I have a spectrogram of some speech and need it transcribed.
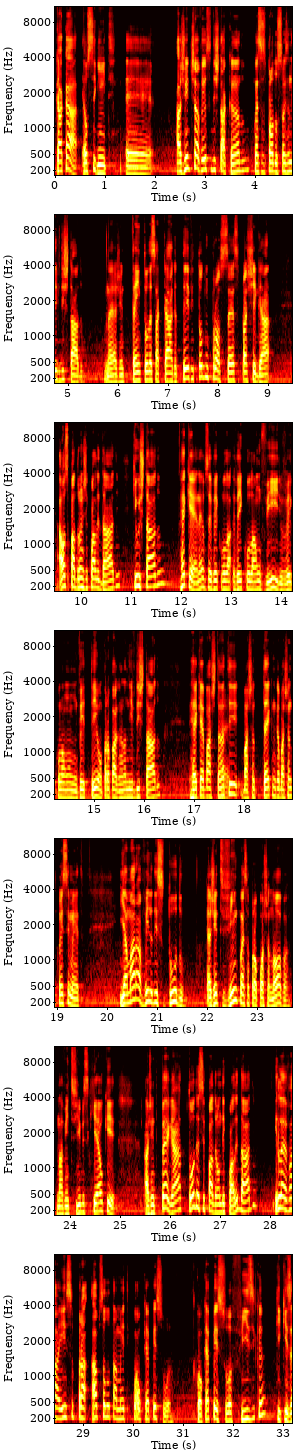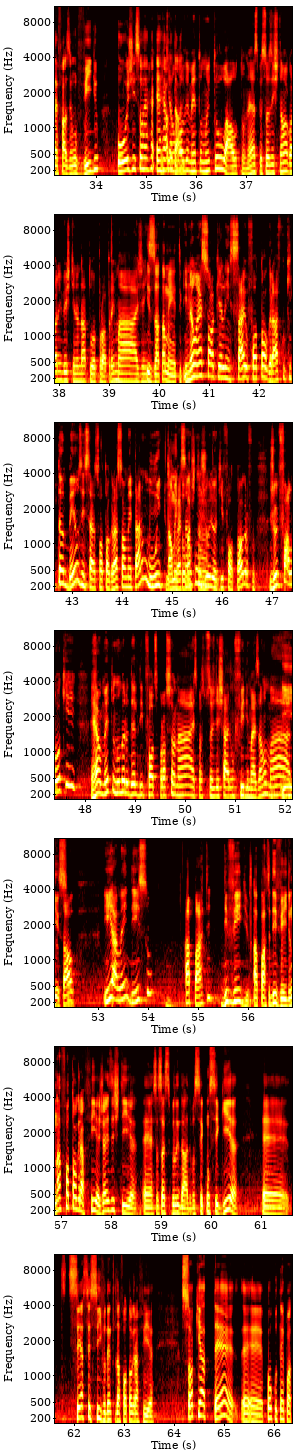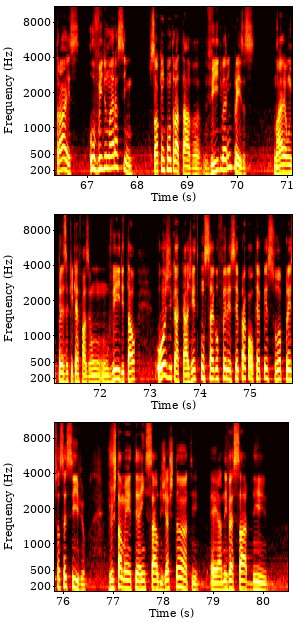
Kaká, é o seguinte, é, a gente já veio se destacando com essas produções a nível de estado, né? A gente tem toda essa carga, teve todo um processo para chegar aos padrões de qualidade que o estado requer, né? Você veicular, veicular um vídeo, veicular um VT, uma propaganda a nível de estado, requer bastante, bastante técnica, bastante conhecimento. E a maravilha disso tudo a gente vir com essa proposta nova na 20 Filmes, que é o quê? A gente pegar todo esse padrão de qualidade e levar isso para absolutamente qualquer pessoa. Qualquer pessoa física que quiser fazer um vídeo hoje isso é, é realidade. é um movimento muito alto, né? As pessoas estão agora investindo na tua própria imagem. Exatamente. E não é só aquele ensaio fotográfico, que também os ensaios fotográficos aumentaram muito. Aumentou Conversando bastante. com o Júlio aqui, fotógrafo, Júlio falou que realmente o número dele de fotos profissionais, para as pessoas deixarem um feed mais arrumado isso. e tal. E além disso, a parte de vídeo. A parte de vídeo. Na fotografia já existia é, essa acessibilidade. Você conseguia é, ser acessível dentro da fotografia. Só que até é, é, pouco tempo atrás, o vídeo não era assim. Só quem contratava vídeo eram empresas. Não é uma empresa que quer fazer um, um vídeo e tal. Hoje, Cacá, a gente consegue oferecer para qualquer pessoa preço acessível. Justamente é ensaio de gestante, é aniversário de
